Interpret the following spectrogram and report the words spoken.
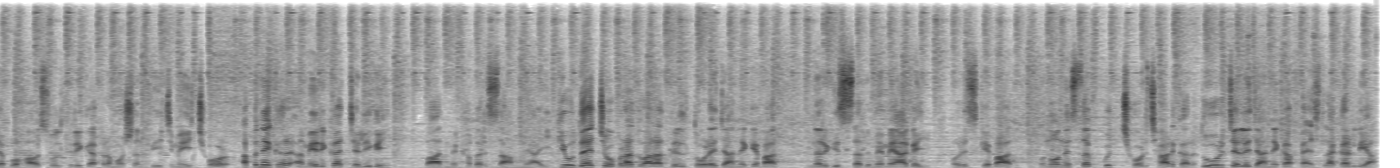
जब वो हाउसफुल थ्री का प्रमोशन बीच में ही छोड़ अपने घर अमेरिका चली गई बाद में खबर सामने आई कि उदय चोपड़ा द्वारा दिल तोड़े जाने के बाद नरगिस सदमे में आ गई और इसके बाद उन्होंने सब कुछ छोड़ छाड़ कर दूर चले जाने का फैसला कर लिया।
